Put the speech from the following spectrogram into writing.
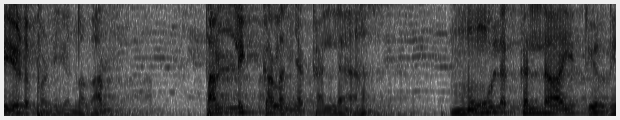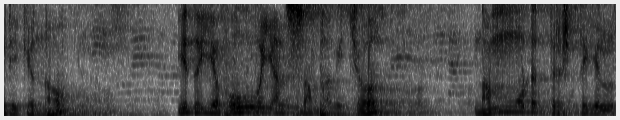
വീട് പണിയുന്നവർ തള്ളിക്കളഞ്ഞ കല്ല് മൂലക്കല്ലായി തീർന്നിരിക്കുന്നു. ഇത് യഹോവയാൽ സംഭവിച്ചു. നമ്മുടെ ദൃഷ്ടിയിൽ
